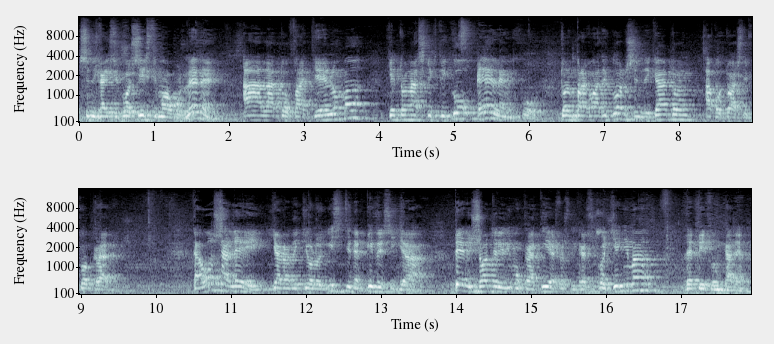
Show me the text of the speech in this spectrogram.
συνδικαλιστικό σύστημα όπως λένε, αλλά το φακέλωμα και τον ασφικτικό έλεγχο των πραγματικών συνδικάτων από το αστικό κράτος. Τα όσα λέει για να δικαιολογήσει την επίθεση για περισσότερη δημοκρατία στο συνδικαλιστικό κίνημα δεν πείθουν κανένα.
